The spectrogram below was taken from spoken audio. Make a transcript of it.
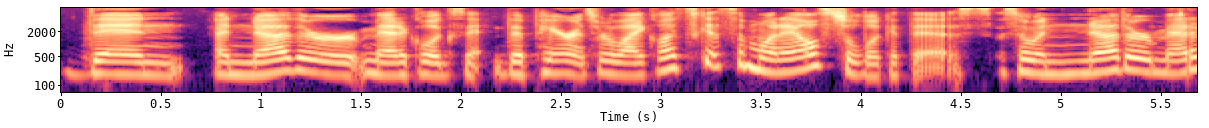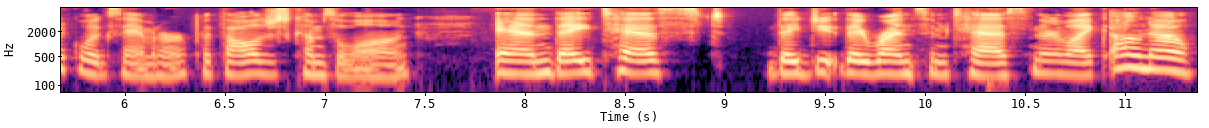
then another medical exam the parents are like let's get someone else to look at this. So another medical examiner pathologist comes along and they test they do they run some tests and they're like oh no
